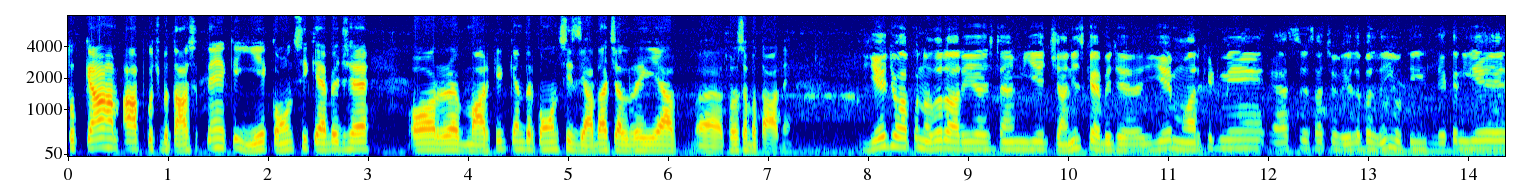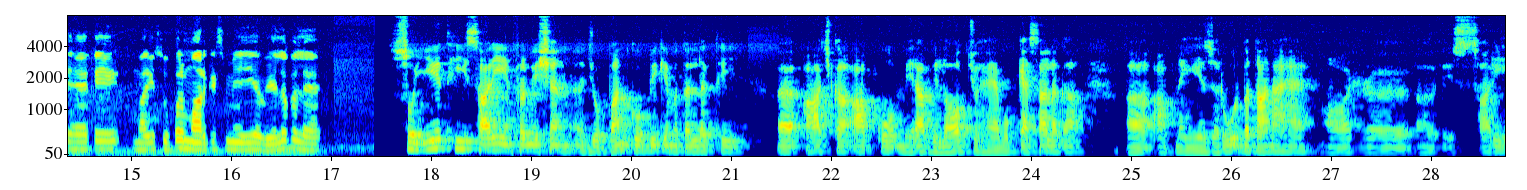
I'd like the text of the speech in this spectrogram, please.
तो क्या हम आप कुछ बता सकते हैं कि ये कौन सी कैबेज है और मार्केट के अंदर कौन सी ज़्यादा चल रही है? आप थोड़ा सा बता दें। ये जो आपको नज़र आ रही है इस टाइम ये चाइनीज़ कैबेज है, ये मार्केट में ऐसे सच अवेलेबल नहीं होती, लेकिन ये है कि हमारी सुपर मार्केट्स में ये अवेलेबल है। सो ये थी सारी इंफॉर्मेशन जो बंद गोभी के मतलब थी। आज का आपको मेरा ब्लॉग जो है वो कैसा लगा आपने ये ज़रूर बताना है और इस सारी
